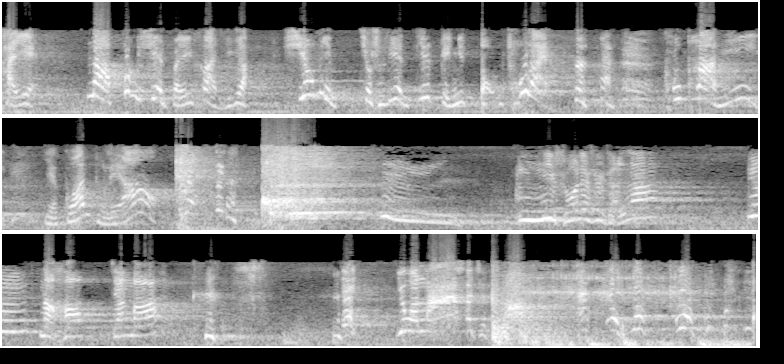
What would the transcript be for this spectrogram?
太爷，那冯县被害的啊，小命就是连爹给你抖出来，恐怕你也管不了。嗯，你说的是真了？嗯，那好，讲吧。哎，给我拉下去！啊，哎哎哎哎！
